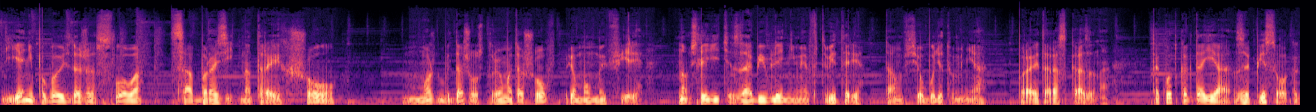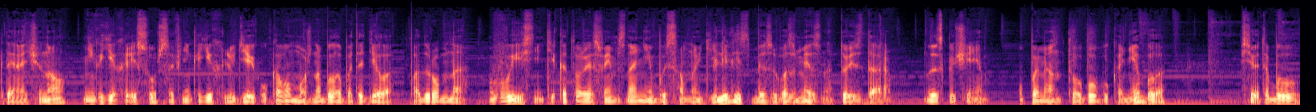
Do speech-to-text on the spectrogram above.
Я не побоюсь даже слова сообразить на троих шоу – может быть, даже устроим это шоу в прямом эфире. Но следите за объявлениями в Твиттере, там все будет у меня про это рассказано. Так вот, когда я записывал, когда я начинал, никаких ресурсов, никаких людей, у кого можно было бы это дело подробно выяснить, и которые своим знанием бы со мной делились безвозмездно, то есть даром, за исключением упомянутого Бобука не было. Все это был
